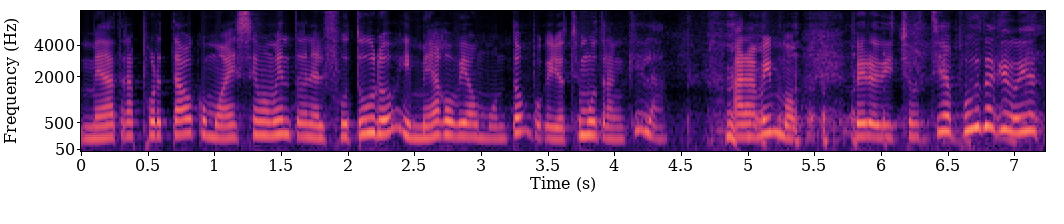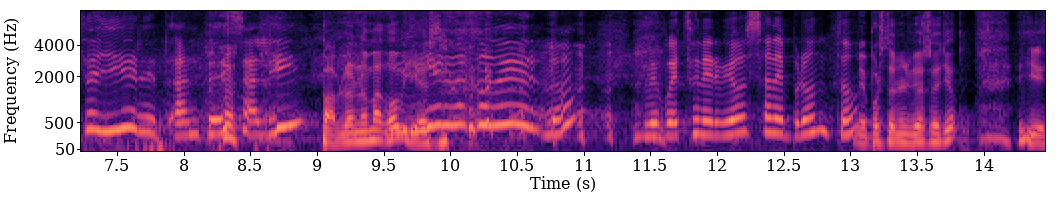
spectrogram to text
me ha transportado como a ese momento en el futuro y me ha agobiado un montón porque yo estoy muy tranquila ahora mismo. Pero he dicho, hostia puta, que voy a estar allí antes de salir. Pablo, no me agobies. Mierda, joder, ¿no? Me he puesto nerviosa de pronto. Me he puesto nervioso yo. Y...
